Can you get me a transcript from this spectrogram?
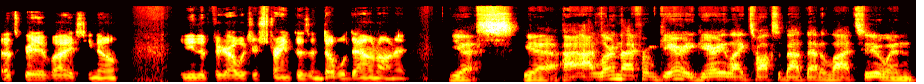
that's great advice. You know, you need to figure out what your strength is and double down on it. Yes. Yeah. I, I, learned that from Gary. Gary like talks about that a lot too. And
